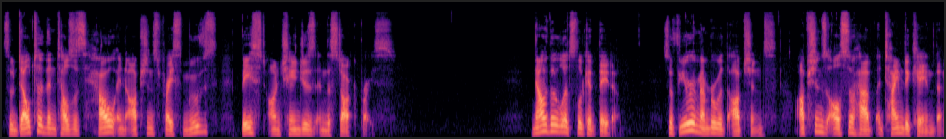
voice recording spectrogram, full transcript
So delta then tells us how an option's price moves based on changes in the stock price. Now though, let's look at theta. So if you remember with options, options also have a time decay in them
